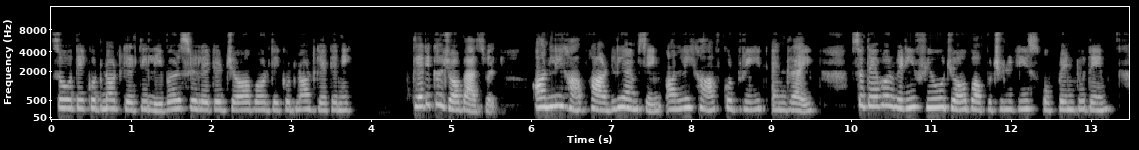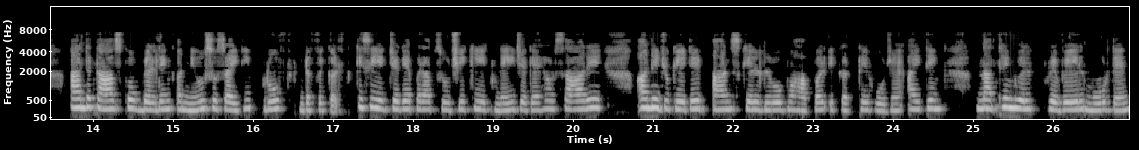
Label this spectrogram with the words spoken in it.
so they could not get the laborers related job or they could not get any clerical job as well only half hardly i'm saying only half could read and write so there were very few job opportunities open to them and the task of building a new society proved difficult किसी एक जगह पर आप सोचिए कि एक नई जगह है और सारे uneducated unskilled लोग वहां पर इकट्ठे हो जाएं I think nothing will prevail more than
